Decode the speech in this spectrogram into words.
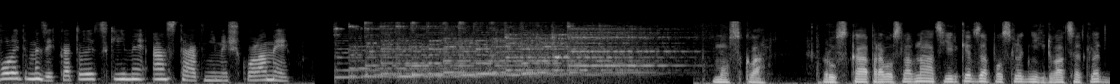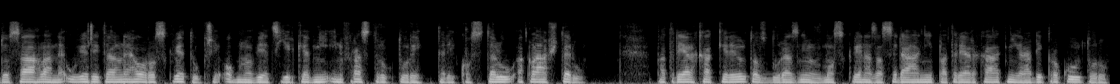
volit mezi katolickými a státními školami. Moskva. Ruská pravoslavná církev za posledních 20 let dosáhla neuvěřitelného rozkvětu při obnově církevní infrastruktury, tedy kostelů a klášterů. Patriarcha Kiril to zdůraznil v Moskvě na zasedání Patriarchátní rady pro kulturu.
